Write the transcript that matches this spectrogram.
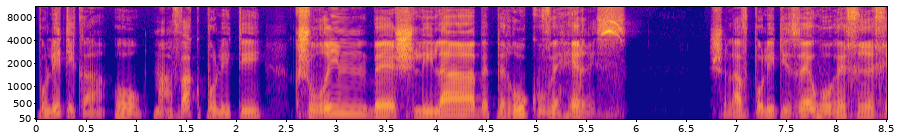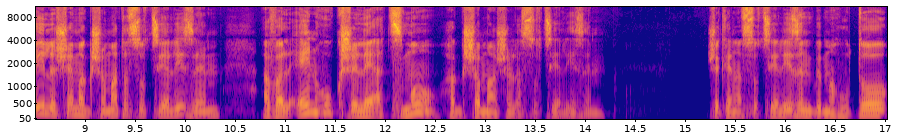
פוליטיקה, או מאבק פוליטי, קשורים בשלילה, בפירוק ובהרס. שלב פוליטי זה הוא הכרחי לשם הגשמת הסוציאליזם, אבל אין הוא כשלעצמו הגשמה של הסוציאליזם. שכן הסוציאליזם במהותו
